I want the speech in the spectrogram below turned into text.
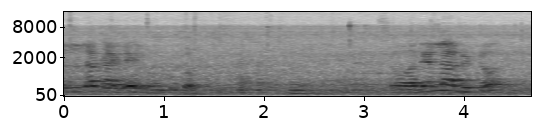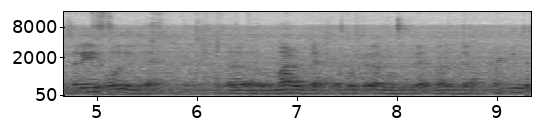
ಎಲ್ಲ ಕಾಯಿಲೆ ಇಲ್ಲಿ ಬಂದು ಕೂತ್ಕೊಳ್ತು. ಸೊ ಅದೆಲ್ಲ ಬಿಟ್ಟು ಸರಿ ಓದಿದ್ರೆ ಮಾಡಿದ್ರೆ ಪುಸ್ತಕ ಓದಿದ್ರೆ, ಬರೆದ್ರೆ ಖಂಡಿತ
